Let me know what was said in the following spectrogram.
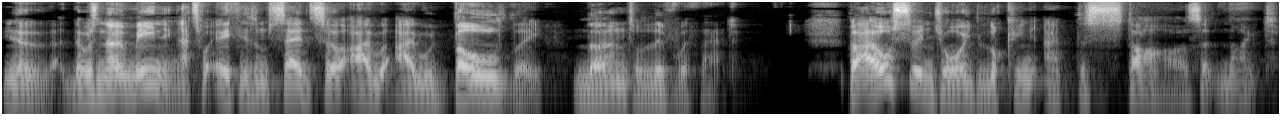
you know, there was no meaning. That's what atheism said. So I, w- I would boldly learn to live with that. But I also enjoyed looking at the stars at night.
